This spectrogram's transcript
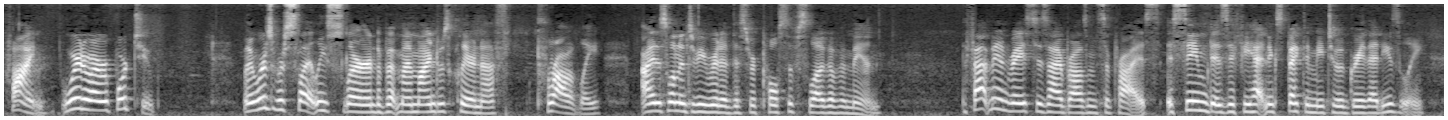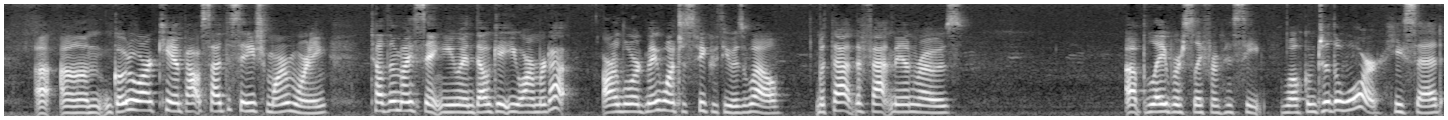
Fine. Where do I report to? My words were slightly slurred, but my mind was clear enough. Probably. I just wanted to be rid of this repulsive slug of a man. The fat man raised his eyebrows in surprise. It seemed as if he hadn't expected me to agree that easily. Uh, um, go to our camp outside the city tomorrow morning. Tell them I sent you, and they'll get you armored up. Our Lord may want to speak with you as well. With that, the fat man rose up laboriously from his seat. Welcome to the war, he said,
